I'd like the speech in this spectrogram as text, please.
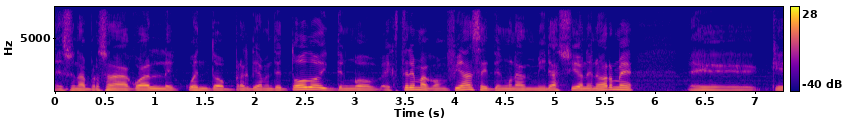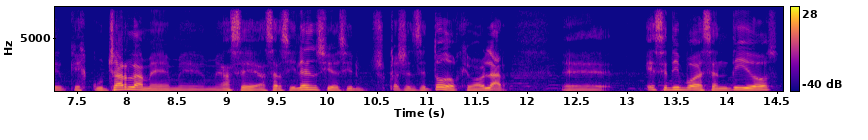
es una persona a la cual le cuento prácticamente todo y tengo extrema confianza y tengo una admiración enorme eh, que, escucharla me, me- me hace hacer silencio y decir, cállense todos que va a hablar. Eh, ese tipo de sentidos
